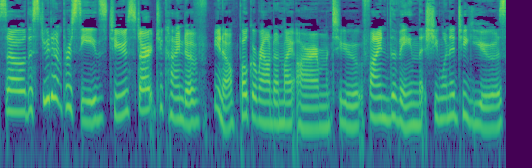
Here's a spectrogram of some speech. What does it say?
So the student proceeds to start to kind of, you know, poke around on my arm to find the vein that she wanted to use.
